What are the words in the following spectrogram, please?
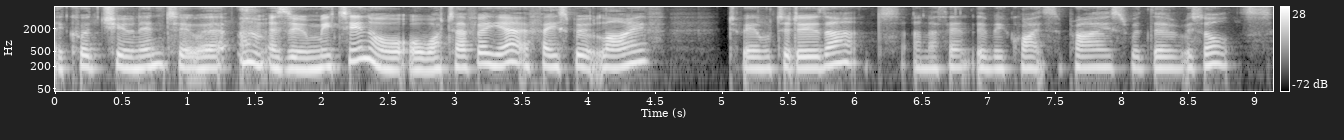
They could tune into a, a Zoom meeting or, or whatever, yeah, a Facebook Live to be able to do that. And I think they'd be quite surprised with the results.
